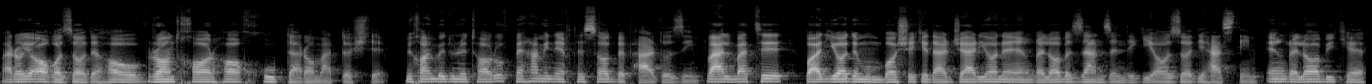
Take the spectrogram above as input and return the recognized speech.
برای آقازاده ها و راندخارها خوب درآمد داشته. می‌خوایم بدون تعارف به همین اقتصاد بپردازیم و البته باید یادمون باشه که در جریان انقلاب زن زندگی آزادی هستیم. انقلابی که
